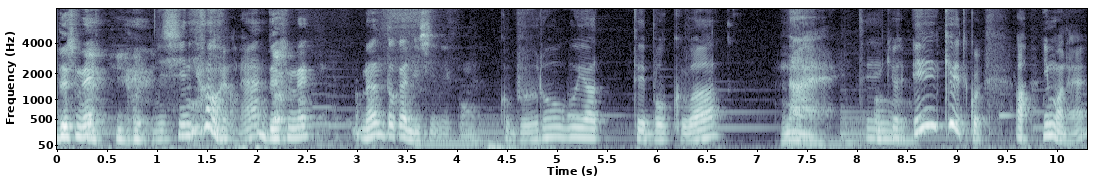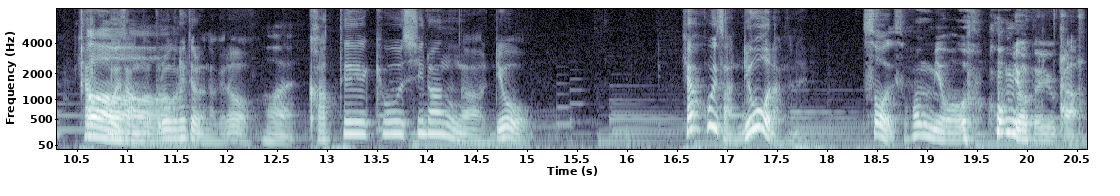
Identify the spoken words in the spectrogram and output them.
ですね。西日本よねですね。なんとか西日本。ブログやって僕はない提供、うん AK ってこれあ今ね百歩さんのブログ見てるんだけどはい。家庭教師ランナー寮百歩さん寮なんだねそうです。本名、本名というか、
